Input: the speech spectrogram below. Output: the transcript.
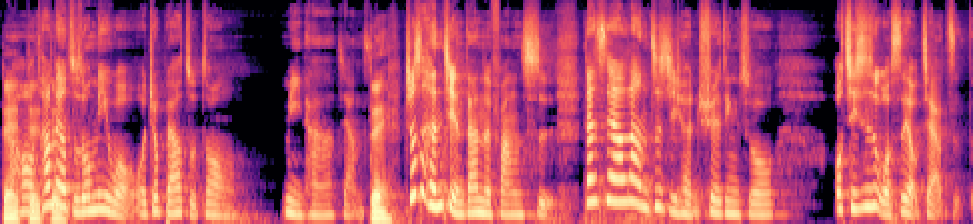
然后他没有主动密我，我就不要主动密他，这样子。对，就是很简单的方式，但是要让自己很确定说，哦，其实我是有价值的。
